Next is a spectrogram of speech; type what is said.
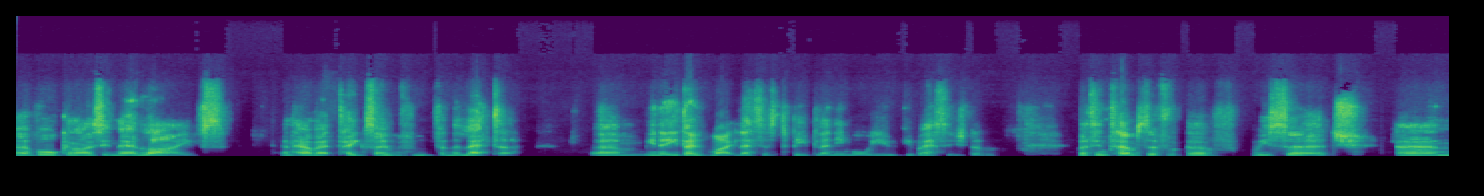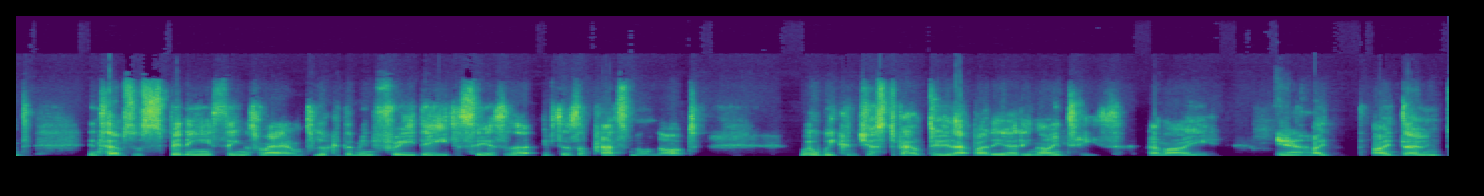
of organising their lives and how that takes over from, from the letter. Um, you know, you don't write letters to people anymore; you you message them. But in terms of of research and in terms of spinning things around to look at them in 3D to see if there's a pattern or not, well, we could just about do that by the early 90s. And I, yeah, I, I don't,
